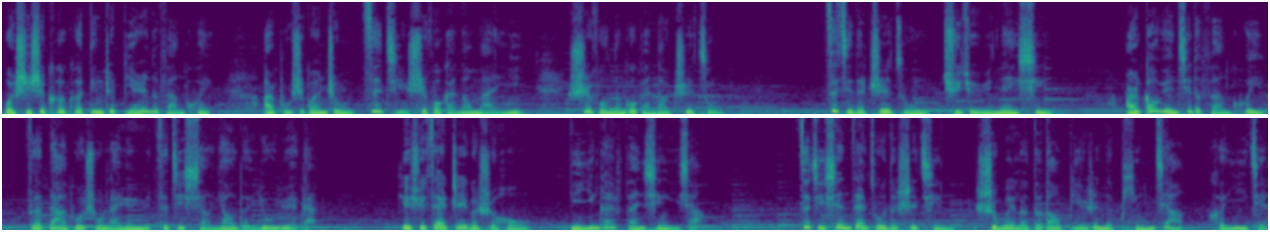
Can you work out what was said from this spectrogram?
我时时刻刻盯着别人的反馈，而不是关注自己是否感到满意，是否能够感到知足。自己的知足取决于内心，而高原期的反馈则大多数来源于自己想要的优越感。也许在这个时候，你应该反省一下，自己现在做的事情是为了得到别人的评价和意见，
